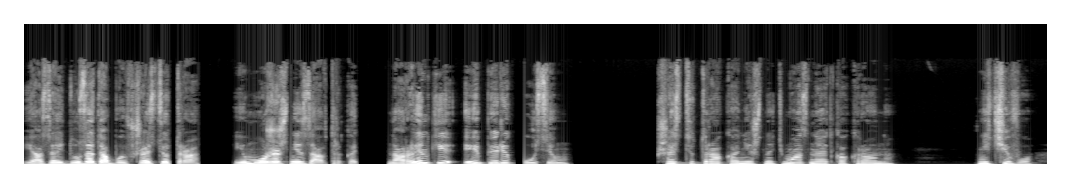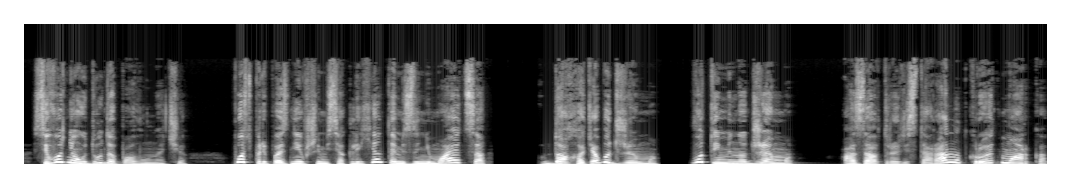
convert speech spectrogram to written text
Я зайду за тобой в шесть утра, и можешь не завтракать. На рынке и перекусим. В шесть утра, конечно, тьма знает, как рано. Ничего, сегодня уйду до полуночи. Пусть припозднившимися клиентами занимается, да, хотя бы Джемма. Вот именно Джемма. А завтра ресторан откроет Марка.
